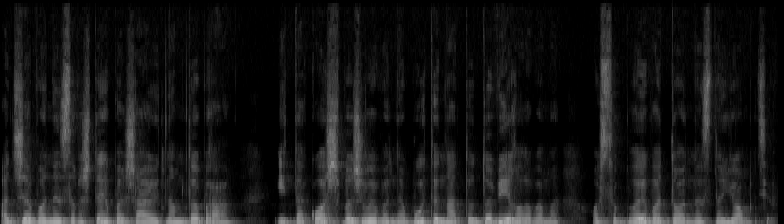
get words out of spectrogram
адже вони завжди бажають нам добра. І також важливо не бути надто довірливими, особливо до незнайомців.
